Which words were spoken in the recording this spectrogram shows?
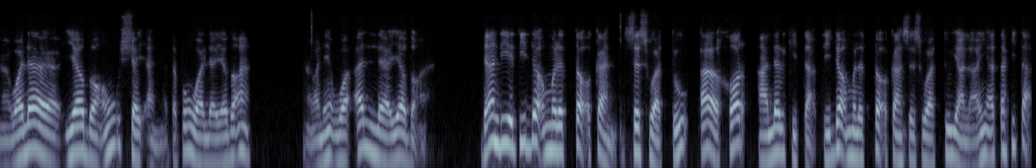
Ha, wala yada'u syai'an ataupun wala yada'a. Ha, maknanya wa alla yada'a dan dia tidak meletakkan sesuatu akhar alal kitab. Tidak meletakkan sesuatu yang lain atas kitab.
